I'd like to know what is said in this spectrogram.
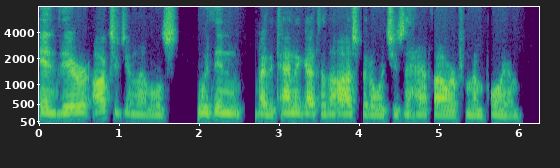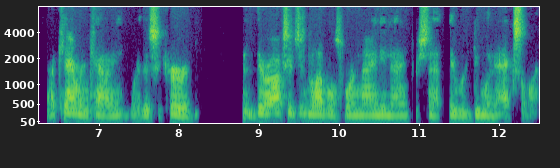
And their oxygen levels within, by the time they got to the hospital, which is a half hour from Emporium, uh, Cameron County, where this occurred, their oxygen levels were 99%. They were doing excellent.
